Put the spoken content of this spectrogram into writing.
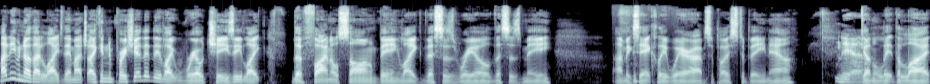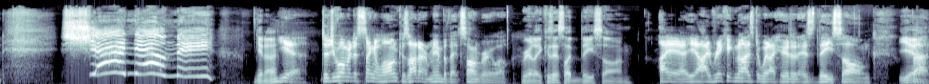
I didn't even know that I liked that much. I can appreciate that they're like real cheesy, like the final song being like this is real, this is me. I'm exactly where I'm supposed to be now. Yeah, Gonna let the light shine on me. You know? yeah. Did you want me to sing along? Because I don't remember that song very well. Really, because that's like the song. I uh, yeah, I recognized it when I heard it as the song, Yeah.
